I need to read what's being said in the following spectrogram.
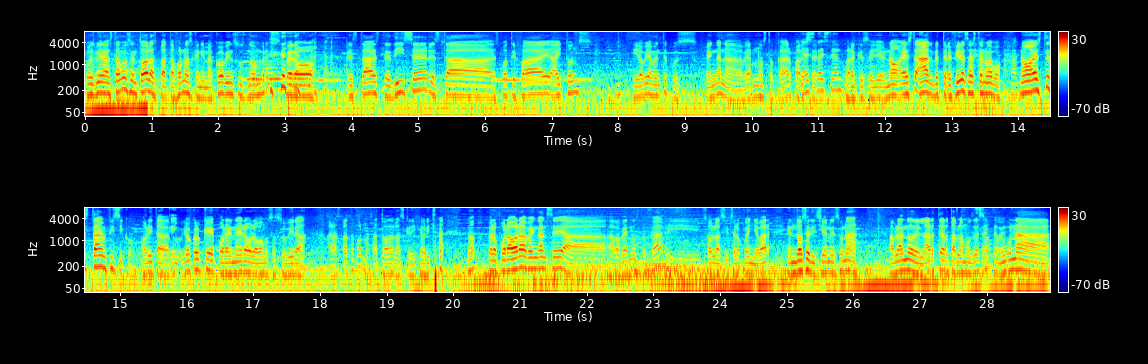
Pues mira, estamos en todas las plataformas que ni me acuerdo bien sus nombres, pero está este Deezer, está Spotify, iTunes y obviamente pues vengan a vernos tocar para Ya que está se, este álbum. para que se lleve. No, este ah, ¿me te refieres a este Ajá, nuevo? ajá. No, este está en físico. Ahorita yo creo que por enero lo vamos a subir a, a las plataformas, a todas las que dije ahorita, ¿no? Pero por ahora vénganse a, a vernos tocar y solo así se lo pueden llevar en dos ediciones, una hablando del arte, ahorita hablamos de eso, una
